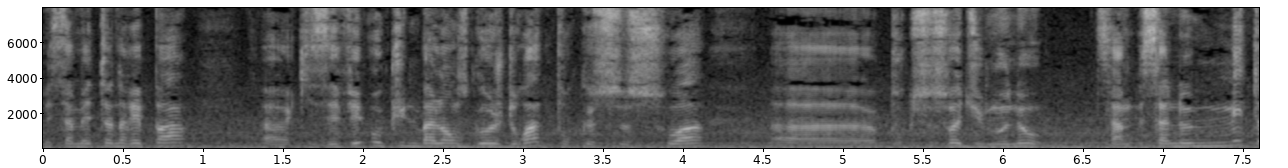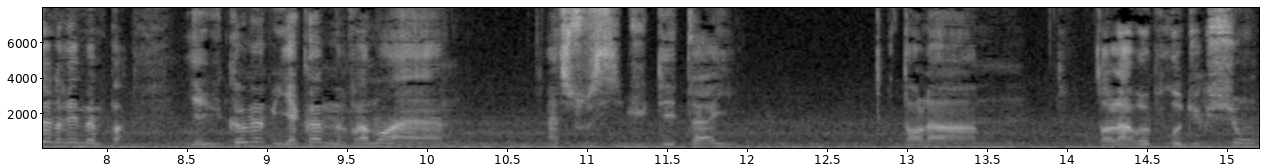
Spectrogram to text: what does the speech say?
mais ça m'étonnerait pas euh, qu'ils aient fait aucune balance gauche-droite pour que ce soit euh, pour que ce soit du mono. Ça, ne m'étonnerait même pas. Il y a eu quand même, il y a quand même vraiment un, souci du détail dans la, dans la reproduction.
